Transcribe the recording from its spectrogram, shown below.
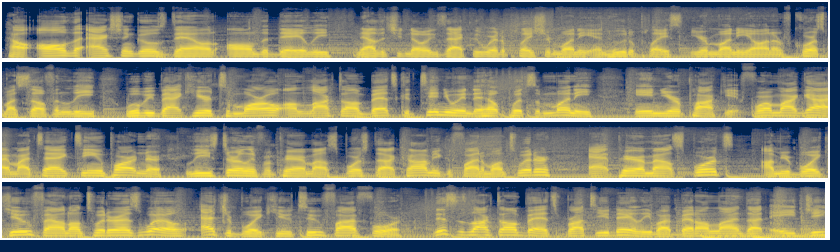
how all the action goes down on the daily now that you know exactly where to place your money and who to place your money on. And of course, myself and Lee will be back here tomorrow on Locked On Bets, continuing to help put some money in your pocket. For my guy, my tag team partner, Lee Sterling from ParamountSports.com, you can find him on Twitter at Paramount Sports. I'm your boy Q, found on Twitter as well at your boy Q254. This is Locked On Bets, brought to you daily by BetOnline.ag,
